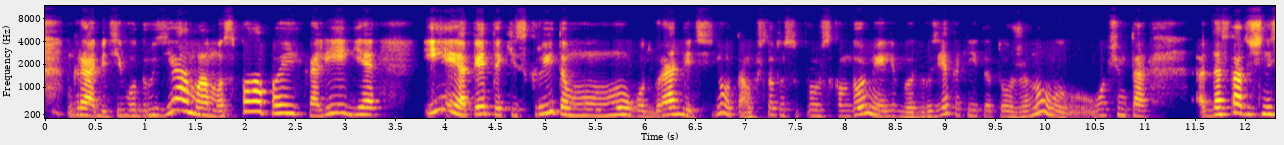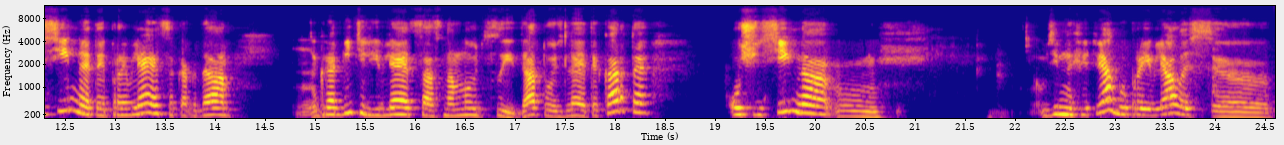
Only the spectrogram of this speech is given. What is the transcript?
грабить его друзья, мама с папой, коллеги. И опять-таки скрыто могут грабить, ну, там, что-то в супружеском доме, либо друзья какие-то тоже. Ну, в общем-то, достаточно сильно это и проявляется, когда грабитель является основной ЦИ, да, то есть для этой карты очень сильно в зимних ветвях бы проявлялась э,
